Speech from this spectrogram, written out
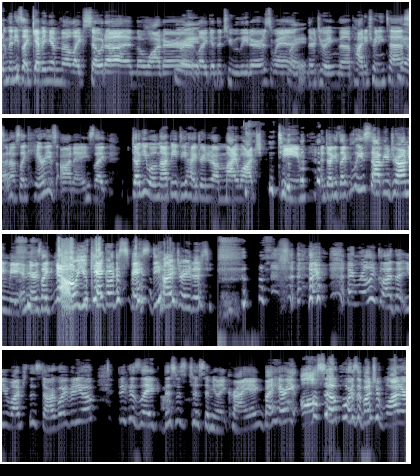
and then he's like giving him the like soda and the water, Right. like in the two liters when Right. they're doing the potty training test. Yeah. And I was like, Harry is on it. He's like. Dougie will not be dehydrated on my watch team. And Dougie's like, please stop, you're drowning me. And Harry's like, no, you can't go into space dehydrated. I'm really glad that you watched the Starboy video because, like, this was to simulate crying. But Harry also pours a bunch of water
